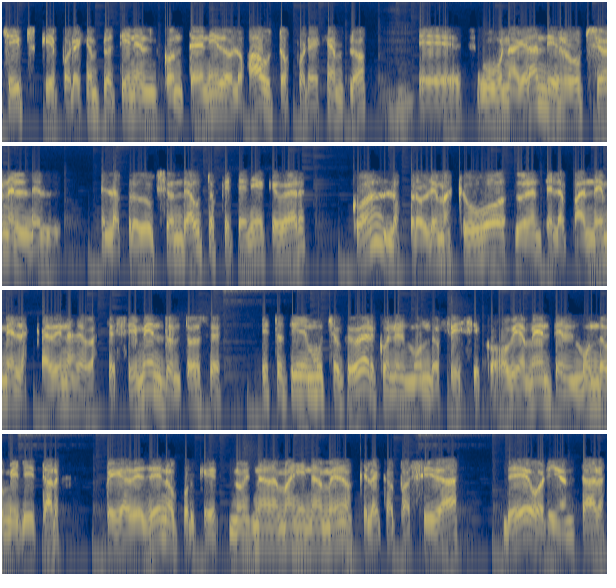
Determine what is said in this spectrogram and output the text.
chips que, por ejemplo, tienen contenido los autos, por ejemplo, eh, hubo una gran disrupción en, en la producción de autos que tenía que ver con los problemas que hubo durante la pandemia en las cadenas de abastecimiento. Entonces, esto tiene mucho que ver con el mundo físico. Obviamente, en el mundo militar pega de lleno porque no es nada más y nada menos que la capacidad de orientar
